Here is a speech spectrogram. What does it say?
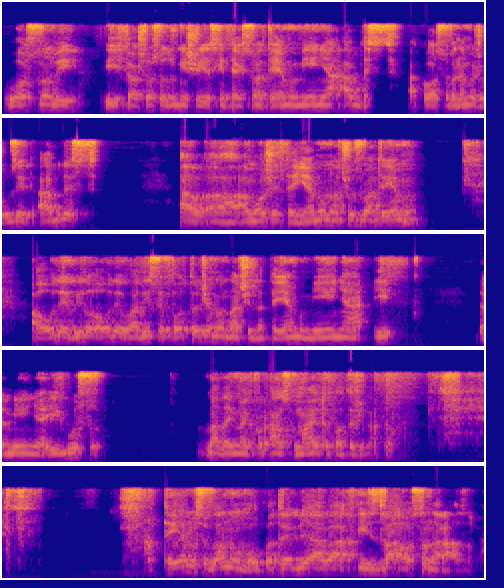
u osnovi, i kao što što u drugim širijskim tekstima, tejemum mijenja abdest. Ako osoba ne može uzeti abdest, a, a, a može tejemum, znači uzma tejemum. A ovdje je, bilo, ovdje u hadisu je potvrđeno znači, da tejemum mijenja i da mijenja i gusul. Mada ima i koransku majetu potvrđeno to. Tejemu se uglavnom upotrebljava iz dva osnovna razloga.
